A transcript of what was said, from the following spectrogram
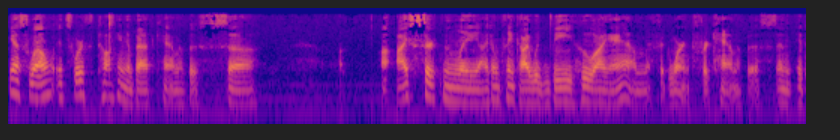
Yes, well, it's worth talking about cannabis. Uh, I certainly, I don't think I would be who I am if it weren't for cannabis, and it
